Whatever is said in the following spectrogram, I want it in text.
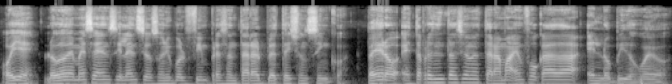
Oye, luego de meses en silencio, Sony por fin presentará el PlayStation 5. Pero esta presentación estará más enfocada en los videojuegos.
